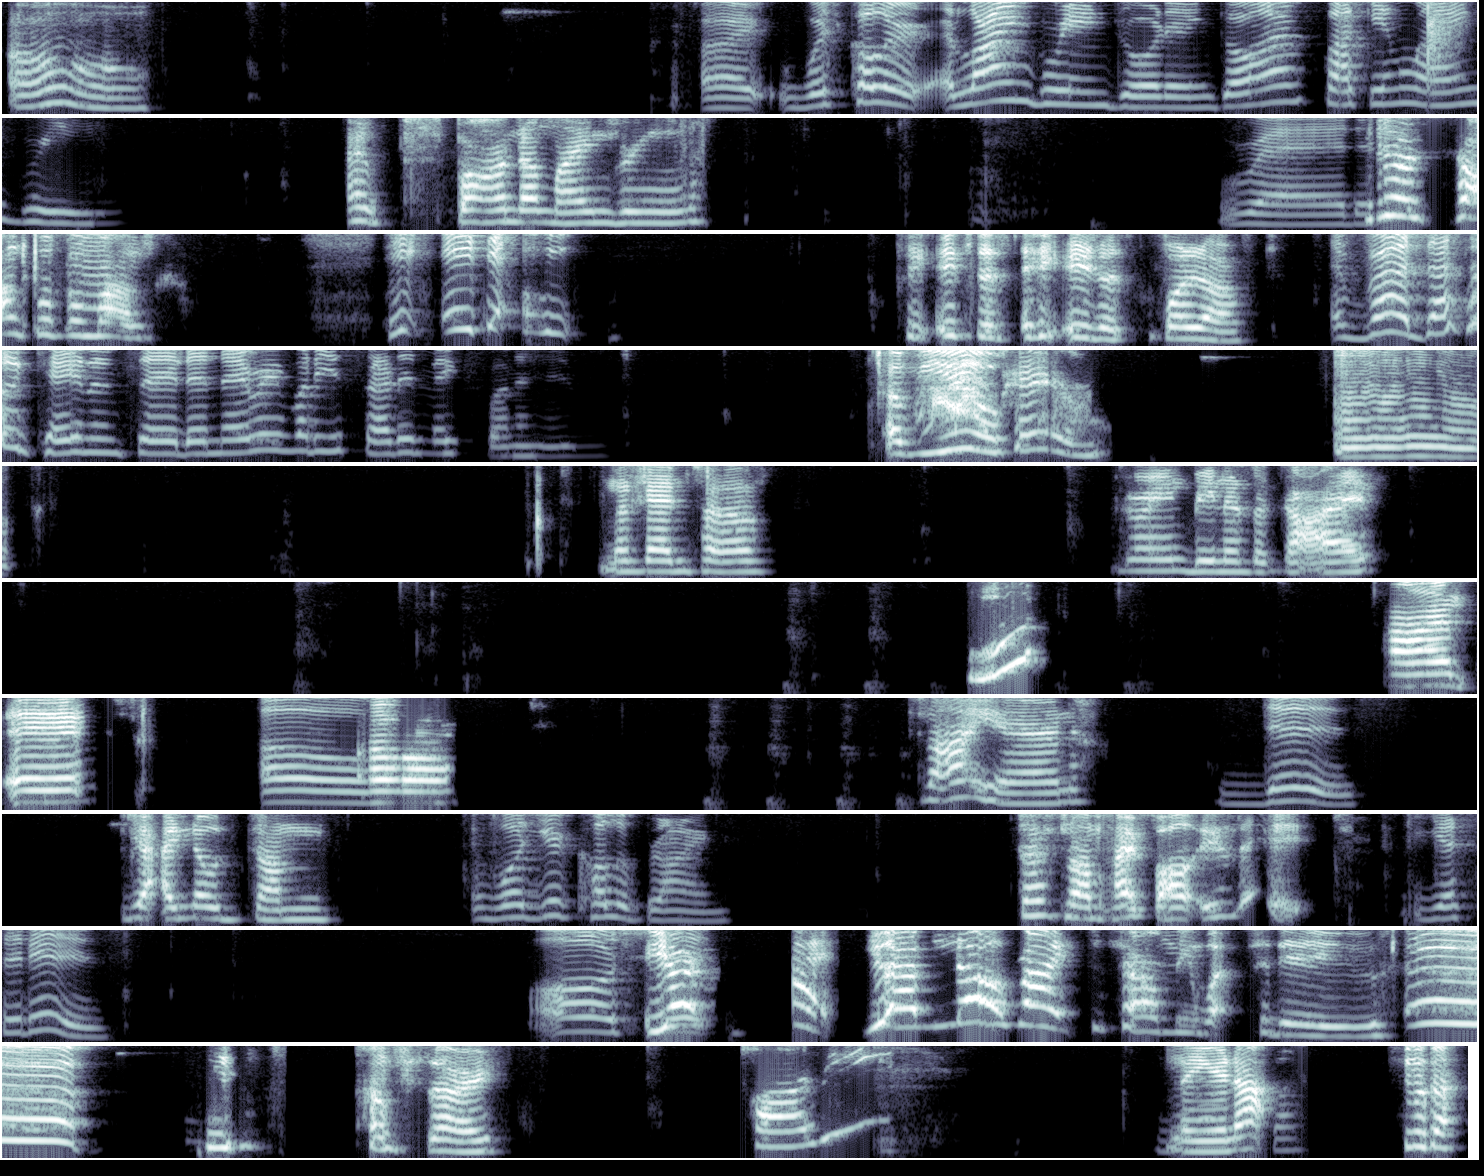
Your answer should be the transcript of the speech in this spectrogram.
Oh. alright. Which color? Lime green, Jordan. Go on fucking lime green. I spawned on lime green. Red. You're a skunk with a monk. He ate it. He, He ate it. He ate it. Full off. bro. That's what Kanan said, and everybody started to make fun of him. Of you, him. Mm. Magenta. Green bean is a guy. Whoop. I'm a Oh, uh, cyan. this. Yeah, I know, dumb. Well, you're colorblind. That's not my fault, is it? Yes, it is. Oh shit. You're right. You have no right to tell me what to do. Ah! I'm sorry. Sorry? No, you're not.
